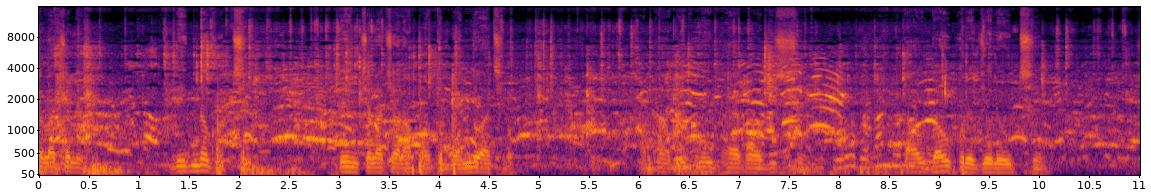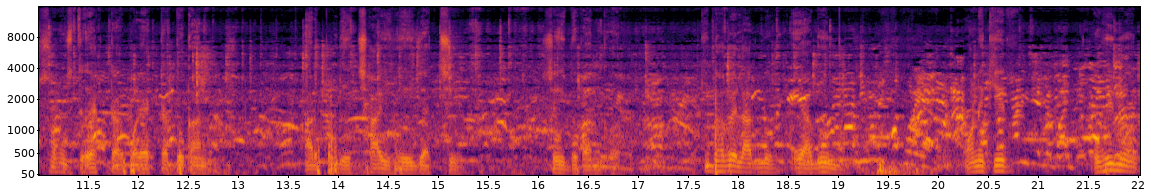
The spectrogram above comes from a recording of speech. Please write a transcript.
চলাচলে বিঘ্ন ঘটছে। ট্রেন চলাচল আপাতত বন্ধ আছে। দাউ দাউ করে জ্বলে উঠছে। সমস্ত একটার পর একটা দোকান আর পুরো ছাই হয়ে যাচ্ছে সেই দোকানঘর কীভাবে লাগল এই আগুন? অনেকের অভিমত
